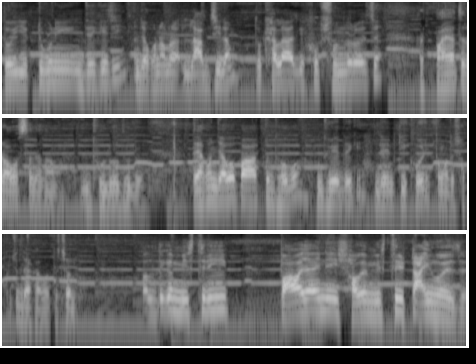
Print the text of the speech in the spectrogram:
তো ওই একটুখানি দেখেছি, যখন আমরা লাভছিলাম, তো খেলা আজকে খুব সুন্দর হয়েছে। আর পায়ে হাতের অবস্থা দেখো আমার, ধুলো ধুলো। তো এখন যাব পা একটু ধোবো, ধুয়ে দেখি দেন কী করি, তোমাদের সব কিছু দেখাবো, তো চলো। সকাল থেকে মিস্ত্রি পাওয়া যায়নি এই সবে মিস্ত্রির টাইম হয়েছে।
